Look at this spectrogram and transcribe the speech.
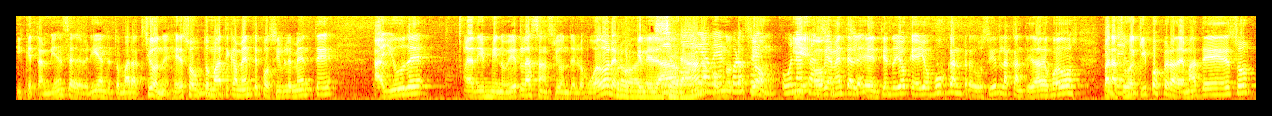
y que también se deberían de tomar acciones. Eso automáticamente posiblemente ayude a disminuir la sanción de los jugadores porque le da una connotación. y obviamente entiendo yo que ellos buscan reducir la cantidad de juegos para sus equipos, pero además de eso,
